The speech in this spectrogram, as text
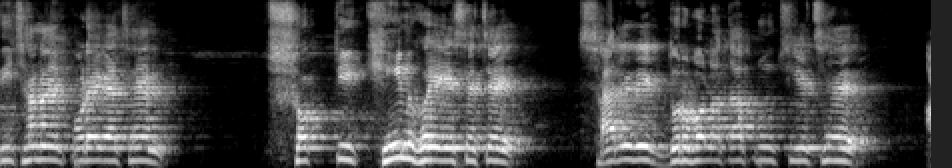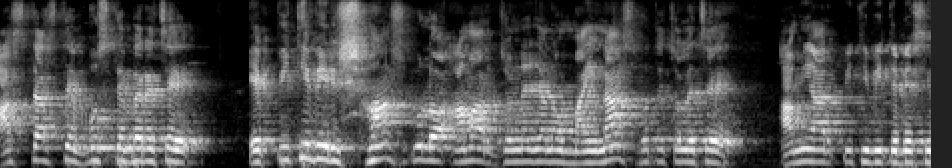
বিছানায় পড়ে গেছেন, শক্তি ক্ষীণ হয়ে এসেছে, শারীরিক দুর্বলতা পৌঁছিয়েছে আস্তে আস্তে বুঝতে পেরেছে, এ পৃথিবীর শ্বাসগুলো আমার জন্য যেন মাইনাস হতে চলেছে, আমি আর পৃথিবীতে বেশি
